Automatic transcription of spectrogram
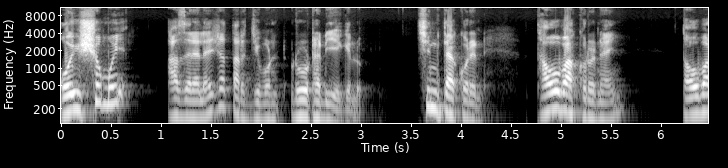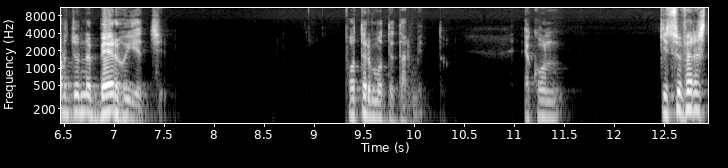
ওই সময় আজরাইল এসে তার জীবন রোটা নিয়ে গেল। চিন্তা করেন তাও বা করে নাই, তাওবার জন্য বের হয়েছে। পথের মধ্যে তার মৃত্যু। এখন কিছু ফেরেস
